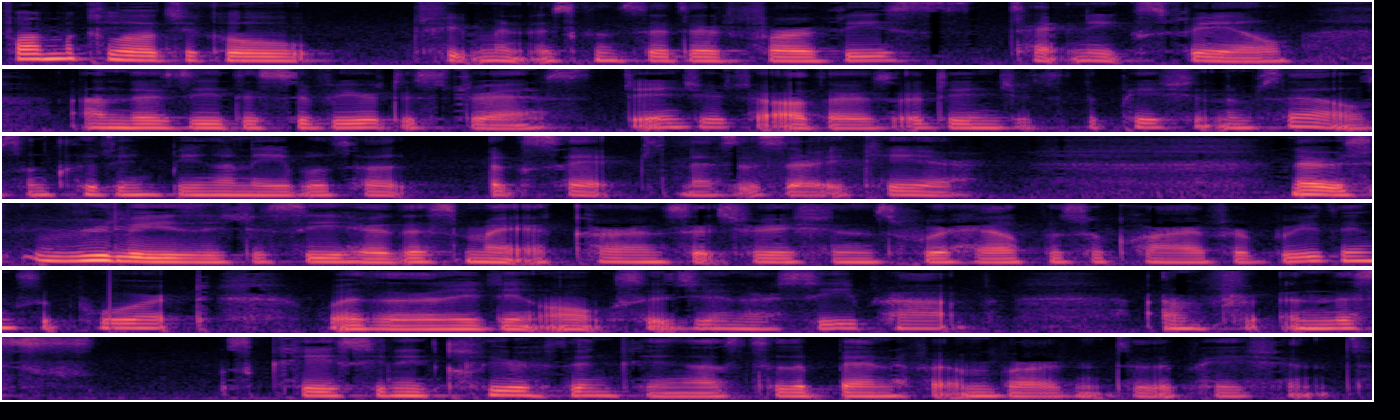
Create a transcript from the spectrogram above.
Pharmacological treatment is considered for if these techniques fail and there's either severe distress, danger to others, or danger to the patient themselves, including being unable to accept necessary care. Now, it's really easy to see how this might occur in situations where help is required for breathing support, whether they're needing oxygen or CPAP, and in this case, you need clear thinking as to the benefit and burden to the patient.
